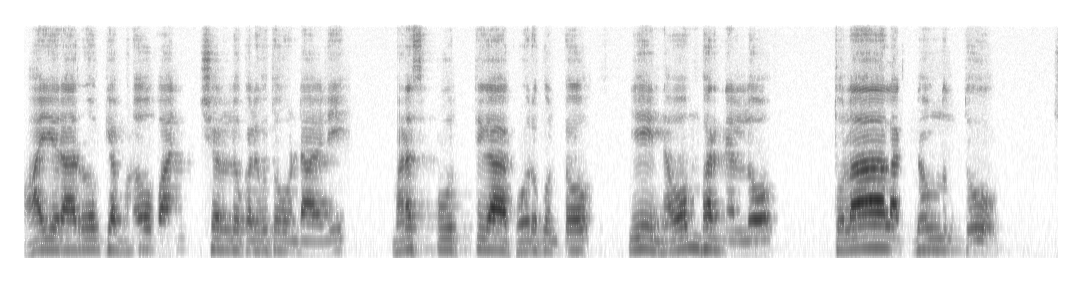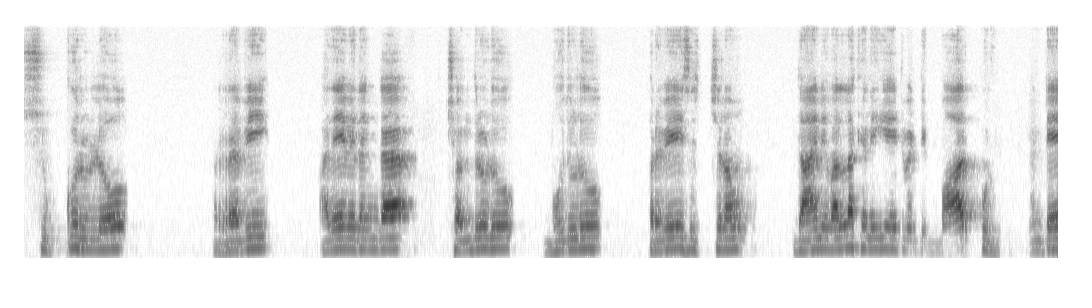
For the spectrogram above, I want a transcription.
ఆయురారోగ్య మనోవాంఛలు కలుగుతూ ఉండాలని మనస్ఫూర్తిగా కోరుకుంటూ ఈ నవంబర్ నెలలో తులాలగ్నం నందు శుక్రులో రవి అదేవిధంగా చంద్రుడు బుధుడు ప్రవేశించడం దానివల్ల కలిగేటువంటి మార్పులు అంటే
